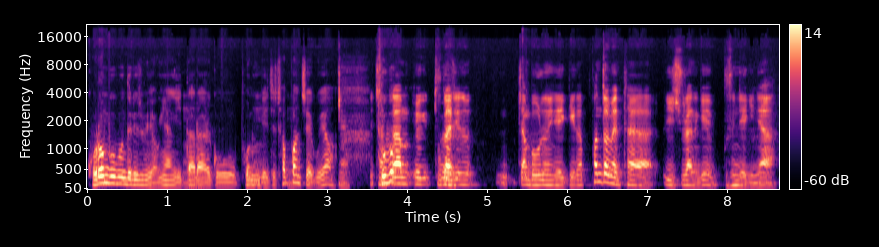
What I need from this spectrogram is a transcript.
그런 부분들이 좀 영향이 있다라고 보는 게 이제 첫 음. 번째고요. 네. 두 잠깐 여기 두 네. 가지는 잘 모르는 얘기가 펀더멘탈 이슈라는 게 무슨 얘기냐.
